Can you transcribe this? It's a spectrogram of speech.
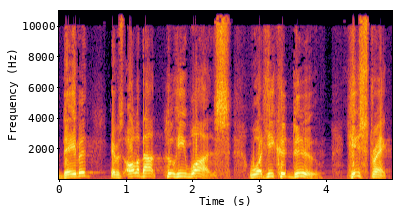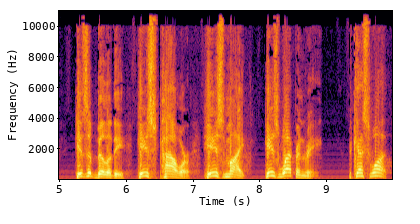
David, it was all about who he was, what he could do, his strength, his ability, his power, his might, his weaponry. But guess what?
